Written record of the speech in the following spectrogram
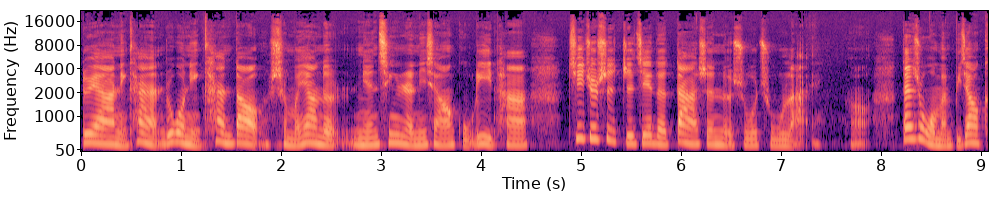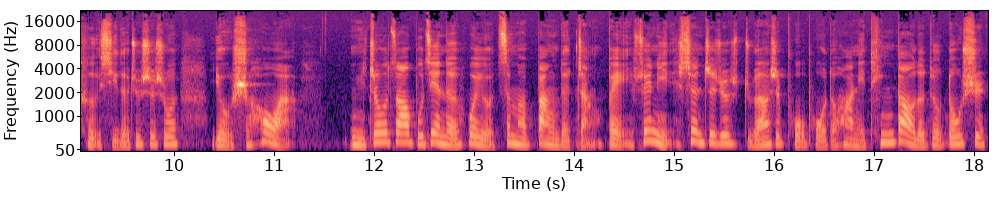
对啊，你看，如果你看到什么样的年轻人，你想要鼓励他，其实就是直接的、大声的说出来啊。但是我们比较可惜的就是说，有时候啊，你周遭不见得会有这么棒的长辈，所以你甚至就是主要是婆婆的话，你听到的就都是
